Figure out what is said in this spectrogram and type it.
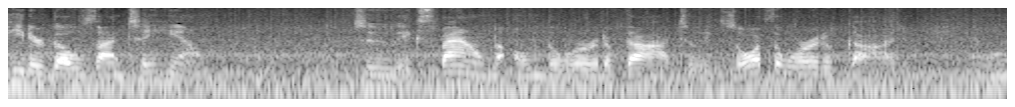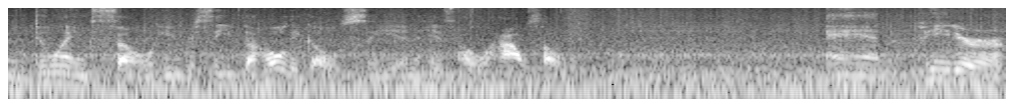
Peter goes unto him to expound on the Word of God, to exhort the Word of God. And in doing so, he received the Holy Ghost in his whole household. And Peter,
